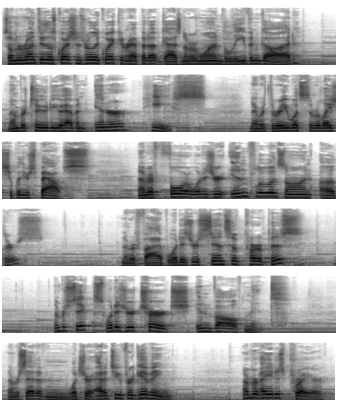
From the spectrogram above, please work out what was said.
So I'm going to run through those questions really quick and wrap it up, guys. Number one, believe in God. Number two, do you have an inner peace? Number three, what's the relationship with your spouse? Number four, what is your influence on others? Number five, what is your sense of purpose? Number six, what is your church involvement? Number seven, what's your attitude for giving? Number eight is prayer.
